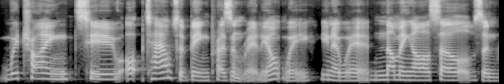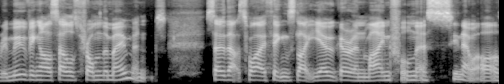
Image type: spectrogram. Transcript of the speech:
we're trying to opt out of being present, really, aren't we? You know, we're numbing ourselves and removing ourselves from the moment. So that's why things like yoga and mindfulness, you know, are,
